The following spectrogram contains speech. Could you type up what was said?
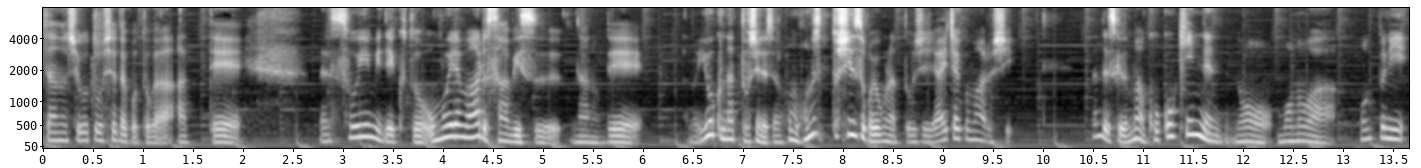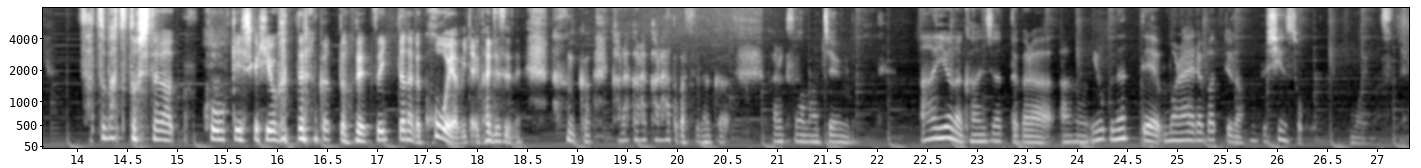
ターの仕事をしてたことがあってそういう意味でいくと思い入れもあるサービスなのであの良くなってほしいんですよ。もう本当心底良くなってほしいし愛着もあるし。なんですけどまあここ近年のものは本当に殺伐とした光景しか広がってなかったので、ツイッターなんか荒野みたいな感じですよね。なんか、カラカラカラとかして、なんか、唐草が回っちゃうみたいな。ああいうような感じだったから、あの、良くなってもらえればっていうのは、本当に心底思いますね。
